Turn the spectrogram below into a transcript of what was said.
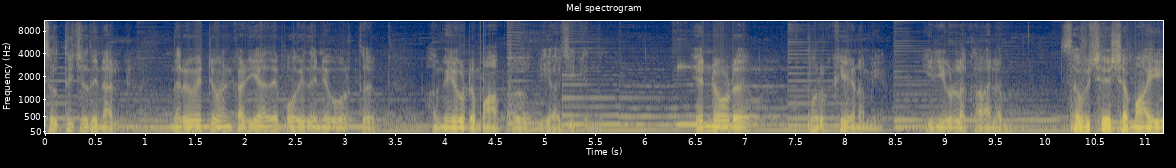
ശ്രദ്ധിച്ചതിനാൽ നിറവേറ്റുവാൻ കഴിയാതെ പോയതിനെ ഓർത്ത് അങ്ങയോട് മാപ്പ് യാചിക്കുന്നു. എന്നോട് പൊറുക്കേണമേ ഇനിയുള്ള കാലം സവിശേഷമായി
